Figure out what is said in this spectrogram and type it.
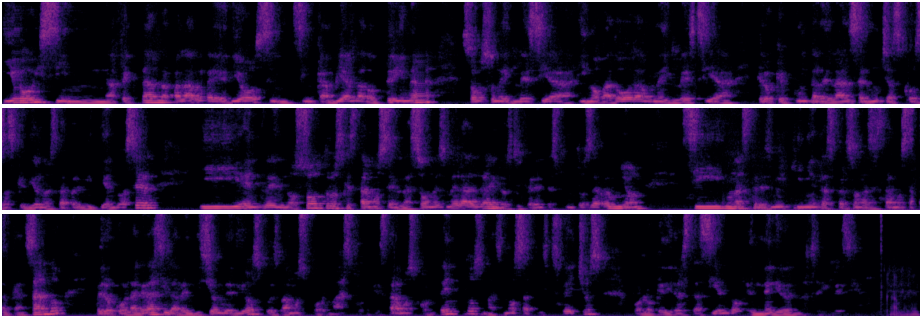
Y hoy sin afectar la palabra de Dios, sin, cambiar la doctrina, somos una iglesia innovadora, una iglesia creo que punta de lanza en muchas cosas que Dios nos está permitiendo hacer. Y entre nosotros que estamos en la zona Esmeralda y los diferentes puntos de reunión, sí, unas 3.500 personas estamos alcanzando, pero con la gracia y la bendición de Dios, pues vamos por más, porque estamos contentos, más no satisfechos por lo que Dios está haciendo en medio de nuestra iglesia. Amén.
